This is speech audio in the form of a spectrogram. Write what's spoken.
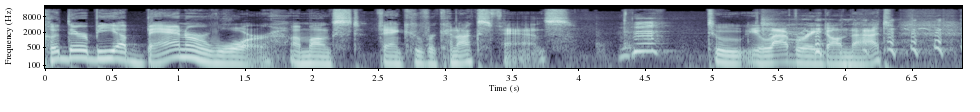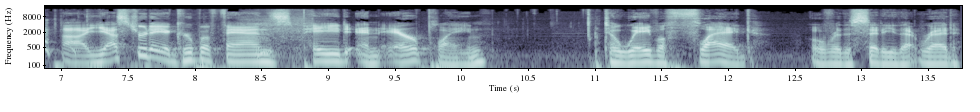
Could there be a banner war amongst Vancouver Canucks fans? to elaborate on that, uh, yesterday a group of fans paid an airplane to wave a flag over the city that read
